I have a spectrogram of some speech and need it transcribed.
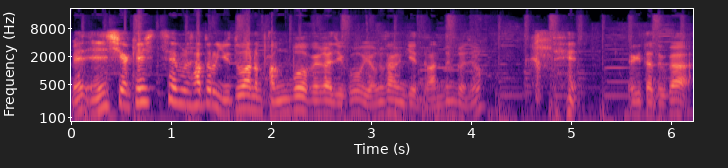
맨 NC가 캐시템을 사도록 유도하는 방법 해가지고 영상 이게 만든 거죠. 근데 여기다 누가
